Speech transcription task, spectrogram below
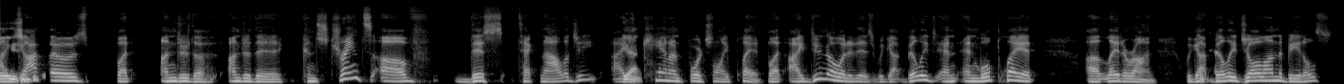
I got those, but under the under the constraints of this technology, I Yeah. can't unfortunately play it. But I do know what it is. We got Billy, and and we'll play it uh, later on. We got Okay. Billy Joel on the Beatles.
